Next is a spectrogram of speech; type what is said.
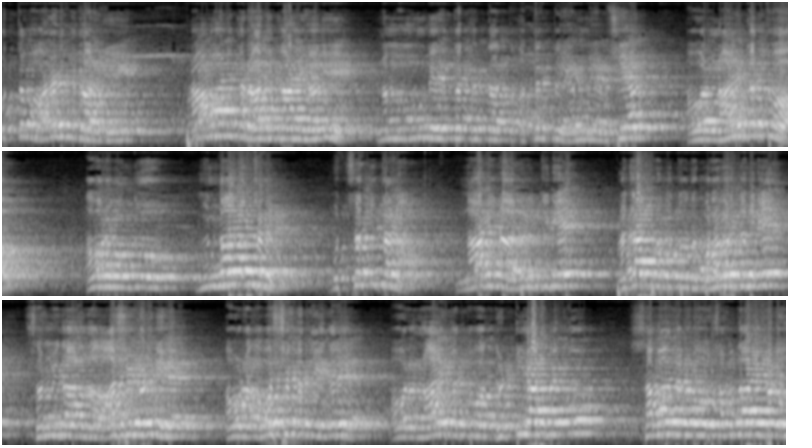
ಉತ್ತಮ ಆಡಳಿತಗಾರಗಿ, ಪ್ರಾಮಾಣಿಕ ರಾಜಕಾರಣಿಯಾಗಿ ನಮ್ಮ ಮುಂದೆ ಇರತಕ್ಕಂಥ ಅತ್ಯಂತ ಹೆಮ್ಮೆಯ ವಿಷಯ, ಅವರ ನಾಯಕತ್ವ, ಅವರ ಒಂದು ಮುಂದಾಲೋಚನೆ, ಮುತ್ಸದ್ದಿತನ, ನಾಡಿನ ಅಭಿವೃದ್ಧಿಗೆ, ಪ್ರಜಾಪ್ರಭುತ್ವದ ಬಲವರ್ಧನೆಗೆ, ಸಂವಿಧಾನದ ಆಶಯಗಳಿಗೆ ಅವರ ಅವಶ್ಯಕತೆ ಇದೆ ಅವರ ನಾಯಕತ್ವ ಗಟ್ಟಿಯಾಗಬೇಕು. ಸಮಾಜಗಳು, ಸಮುದಾಯಗಳು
